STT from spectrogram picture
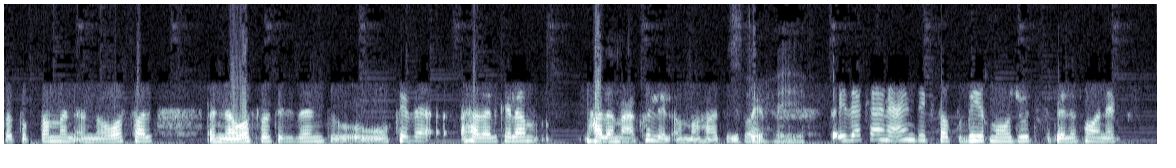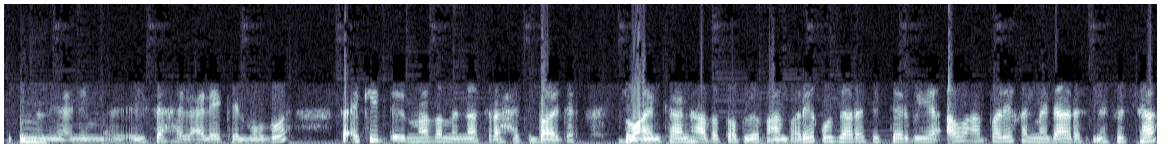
بتطمن إنه وصل إنه وصلت البنت وكذا. هذا الكلام هذا مع كل الأمهات يصير. صحيح. فإذا كان عندك تطبيق موجود في تليفونك يعني يسهل عليك الموضوع فأكيد معظم الناس راح تبادر سواء كان هذا التطبيق عن طريق وزارة التربية أو عن طريق المدارس نفسها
